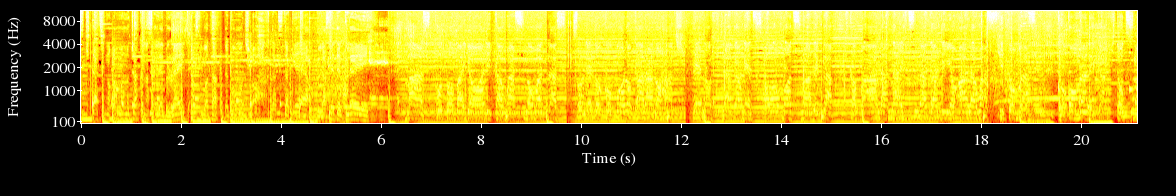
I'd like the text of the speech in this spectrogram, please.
つきたちの天の弱なセレブレイト。明日はたった5文字を2つだけ送らせてくれ。まず言葉より交わすのはグラスそれと心からの拍手手のひらが熱を持つまで。クラッ変わらないつながりを表す。ひとまずここまでが一つの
